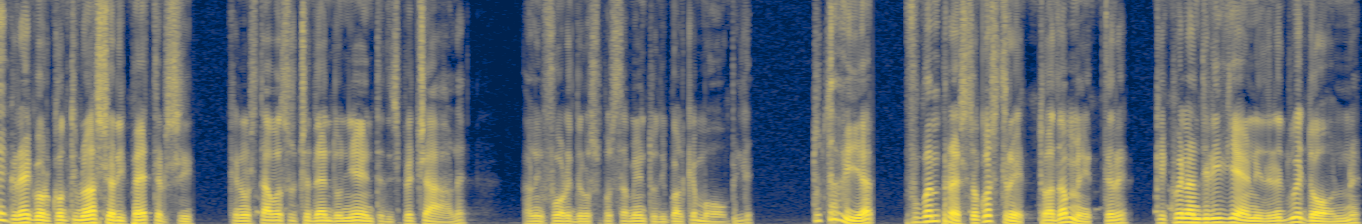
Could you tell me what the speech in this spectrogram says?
Benché Gregor continuasse a ripetersi che non stava succedendo niente di speciale, all'infuori dello spostamento di qualche mobile, tuttavia fu ben presto costretto ad ammettere che quell'andirivieni delle due donne,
